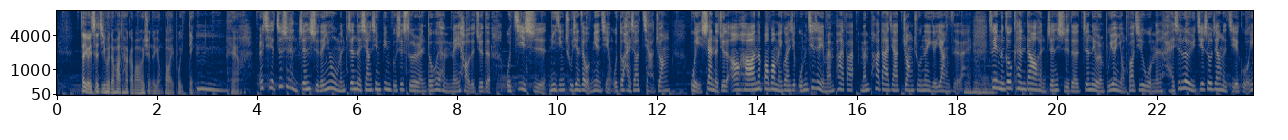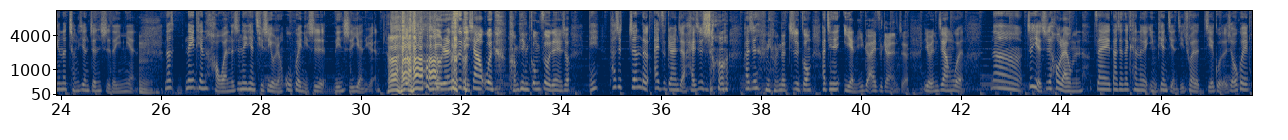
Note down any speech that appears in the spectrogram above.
再有一次机会的话，他搞不好会选择拥抱，也不一定。嗯，对啊。而且这是很真实的，因为我们真的相信，并不是所有人都会很美好的觉得，我即使你已经出现在我面前，我都还是要假装伪善的觉得哦好啊，那抱抱没关系。我们其实也蛮怕大，蛮怕大家装出那个样子来，嗯、所以能够看到很真实的，真的有人不愿拥抱，其实我们还是乐于接受这样的结果，因为那呈现真实的一面。嗯，那那一天好玩的是，那天其实有人误会你是临时演员，有人私底下问 旁边工作人员说：“诶，他是真的艾滋感染者，还是说 他是你们的志工？他今天演一个艾滋感染者？”有人这样问。那这也是后来我们在大家在看那个影片剪辑出来的结果的时候，会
